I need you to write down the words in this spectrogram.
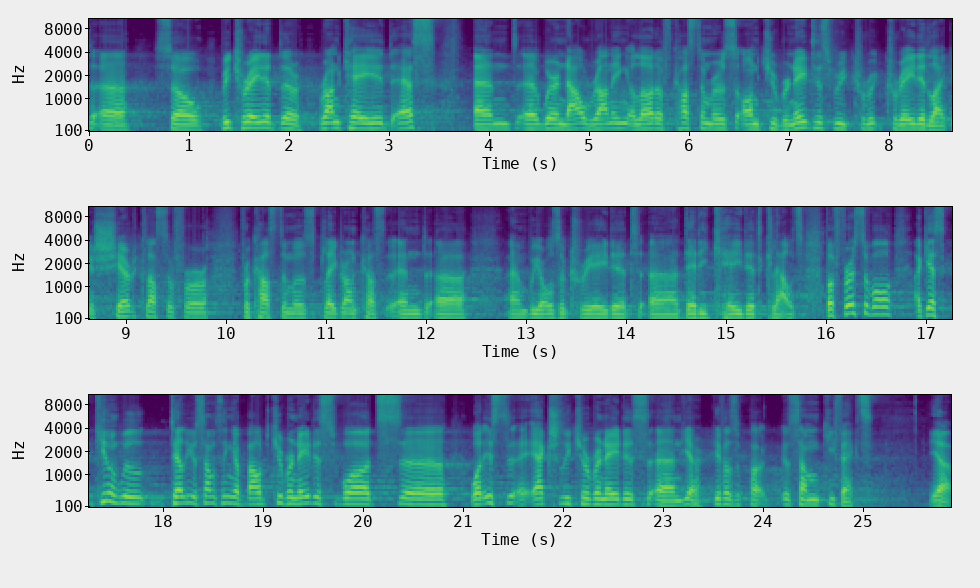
uh, so we created the Run KS, and uh, we're now running a lot of customers on Kubernetes. We cr created like a shared cluster for, for customers, Playground, and uh, and we also created uh, dedicated clouds. But first of all, I guess Kilian will tell you something about Kubernetes, what's, uh, what is actually Kubernetes, and yeah, give us some key facts. Yeah,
